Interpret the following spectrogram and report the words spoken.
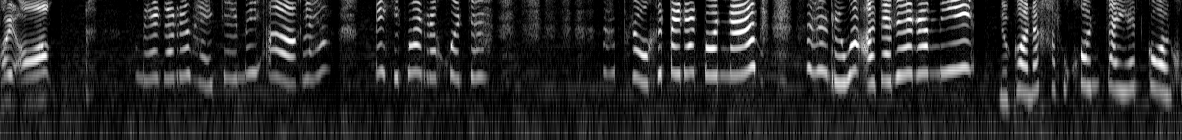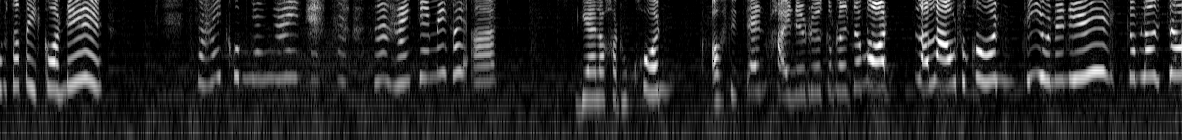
ค่อยออก แม่ก็เริ่มหายใจไม่ออกแล้วแม่คิดว่าเราควรจะโผล่ขึ้นไปด้านบนน้ำหรือว่าออกจากเรือลำนี้ เดี๋ยวก่อนนะคะ ทุกคนใจเย็นก่อนคุมสติก่อนดิ จะให้คุมยังไง หายใจไม่ค่อยออก แย่แล้วค่ะทุกคน ออกซิเจนภายในเรือกำลังจะหมด แล้วเราทุกคนที่อยู่ในนี้กำลังจะ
